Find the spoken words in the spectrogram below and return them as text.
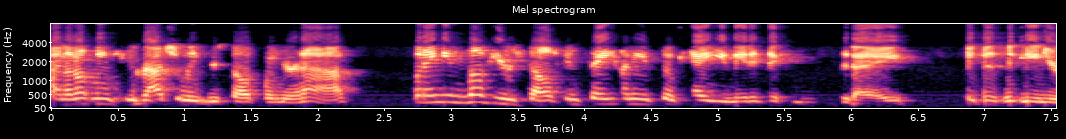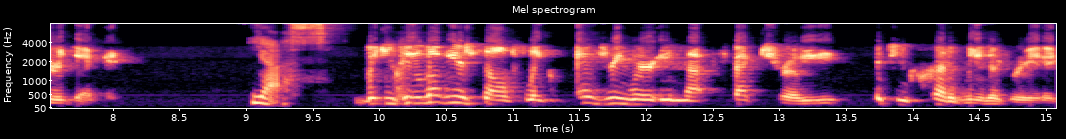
and I don't mean congratulate yourself when you're an ass, but I mean love yourself and say, honey, it's okay, you made a dick move today. It doesn't mean you're a dick. Yes. But you can love yourself like everywhere in that spectrum. It's incredibly liberating.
